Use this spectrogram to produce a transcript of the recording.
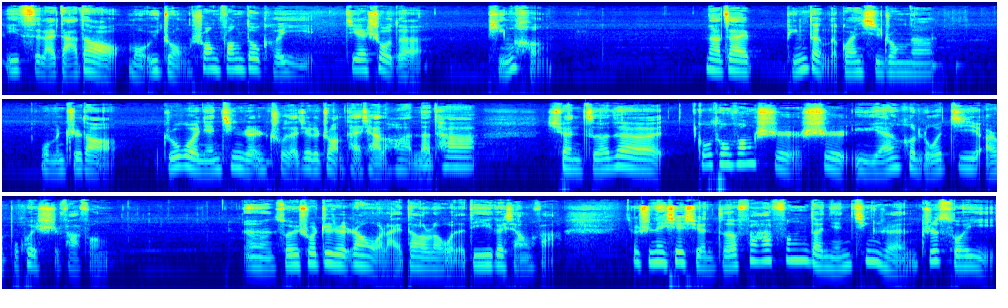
以此来达到某一种双方都可以接受的平衡。那在平等的关系中呢，我们知道。如果年轻人处在这个状态下的话，那他选择的沟通方式是语言和逻辑，而不会是发疯。嗯，所以说这就让我来到了我的第一个想法，就是那些选择发疯的年轻人之所以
